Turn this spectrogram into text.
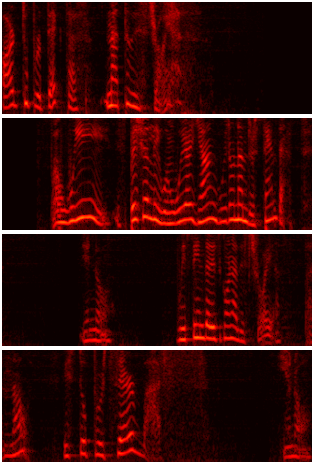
are to protect us, not to destroy us. But we, especially when we are young, we don't understand that. You know, we think that it's going to destroy us. But no, it's to preserve us. You know,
